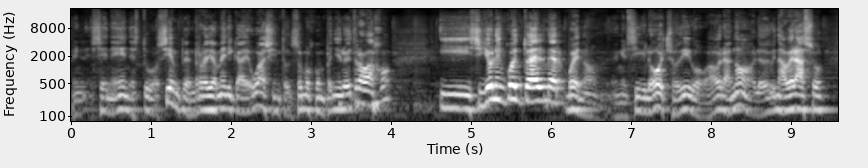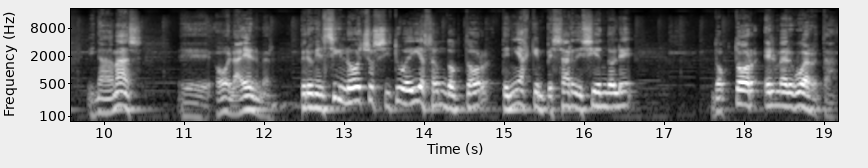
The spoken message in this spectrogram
en CNN estuvo siempre, en Radio América de Washington, somos compañeros de trabajo, y si yo le encuentro a Elmer, bueno, en el siglo VIII digo, ahora no, le doy un abrazo y nada más, eh, hola Elmer, pero en el siglo VIII si tú veías a un doctor, tenías que empezar diciéndole, doctor Elmer Huerta,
